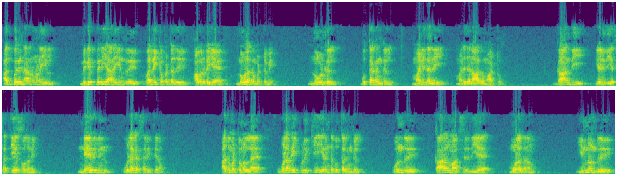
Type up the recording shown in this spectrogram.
அக்பரின் அரண்மனையில் மிகப்பெரிய அறை என்று வர்ணிக்கப்பட்டது அவருடைய நூலகம் மட்டுமே. நூல்கள் புத்தகங்கள் மனிதனை மனிதனாக மாற்றும். காந்தி எழுதிய சத்திய சோதனை நேருவின் உலக சரித்திரம். அது மட்டுமல்ல உலகை குலுக்கிய இரண்டு புத்தகங்கள். ஒன்று காரல் மார்க்ஸ் எழுதிய மூலதனம். இன்னொன்று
